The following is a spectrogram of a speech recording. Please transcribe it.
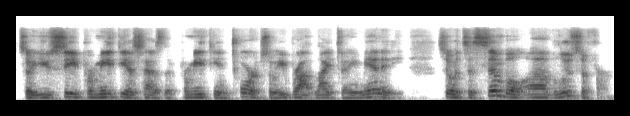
So you see Prometheus has the Promethean torch, so he brought light to humanity. So it's a symbol of Lucifer,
